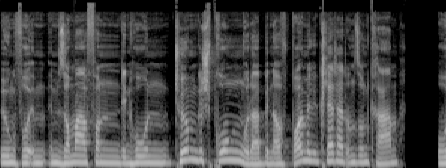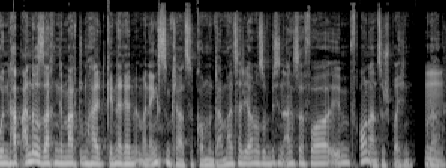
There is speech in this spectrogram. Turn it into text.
irgendwo im, im Sommer von den hohen Türmen gesprungen oder bin auf Bäume geklettert und so ein Kram und habe andere Sachen gemacht, um halt generell mit meinen Ängsten klarzukommen. Und damals hatte ich auch noch so ein bisschen Angst davor, eben Frauen anzusprechen. Oder Hm.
